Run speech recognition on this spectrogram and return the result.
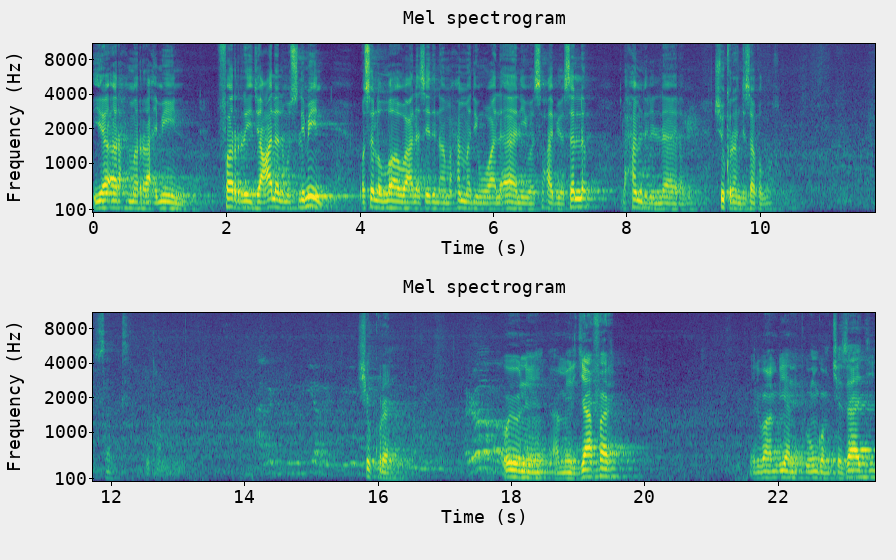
يا أرحم الراحمين. فرج على المسلمين. وصلى الله على سيدنا محمد وعلى آله وصحبه وسلم. الحمد لله رب شكرا. جزاك الله Shukran. Huyu ni Amir Jafar, niliwaambia ni kiungo mchezaji.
